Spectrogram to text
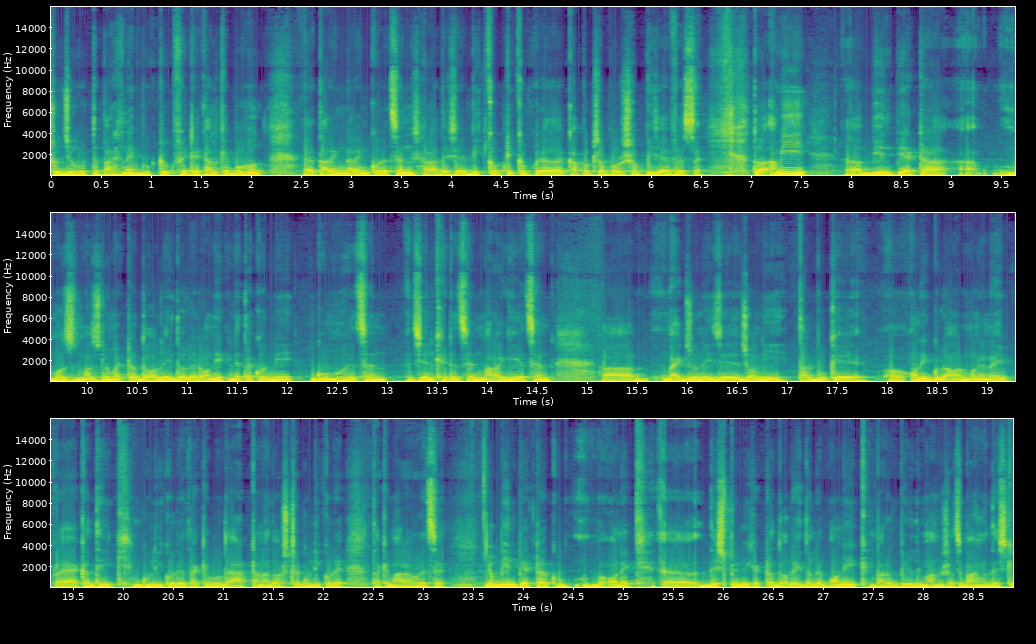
সহ্য করতে পারেন নাই। বুকটুক ফেটে কালকে বহুত তারেং নারেং করেছেন। সারা দেশের বিক্ষোভ টিক্ষোভ করে কাপড় চাপড় সব ভিজায় ফেলছে। তো আমি বিএনপি একটা মাজলুম একটা দল, এই দলের অনেক নেতাকর্মী গুম হয়েছেন, জেল খেটেছেন, মারা গিয়েছেন। একজন এই যে জনি, তার বুকে অনেকগুলো, আমার মনে নাই, প্রায় একাধিক গুলি করে তাকে বোধহয় আটটা না দশটা গুলি করে তাকে মারা হয়েছে। বিএনপি একটা অনেক দেশপ্রেমিক একটা দল, এই দলে অনেক ভারত বিরোধী মানুষ আছে, বাংলাদেশকে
